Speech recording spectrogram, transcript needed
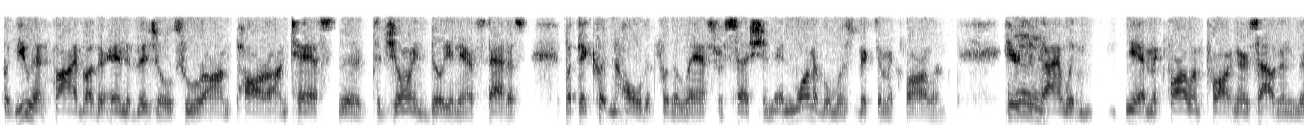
but you had five other individuals who were on par, on task to, to join billionaire status, but they couldn't hold it for the last recession. And one of them was Victor MacFarlane. Here's mm. a guy with, yeah, MacFarlane Partners out in the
